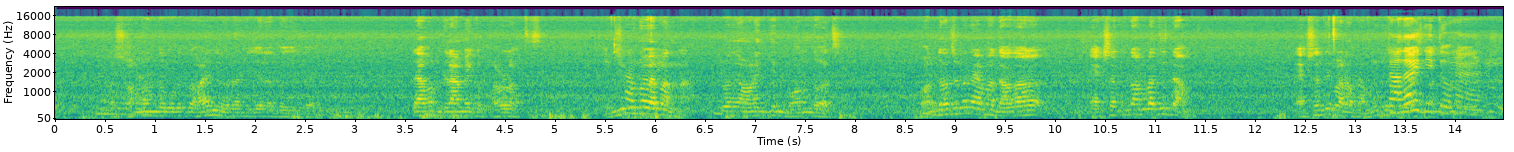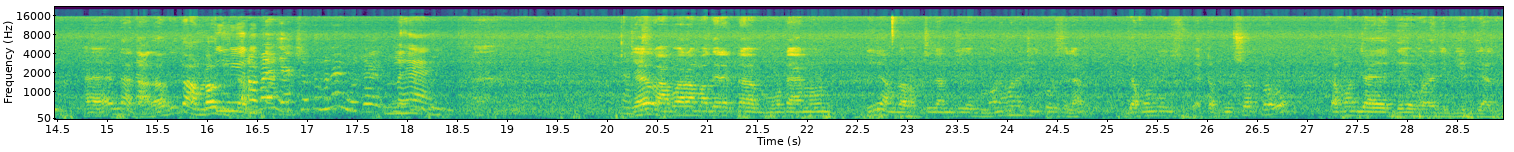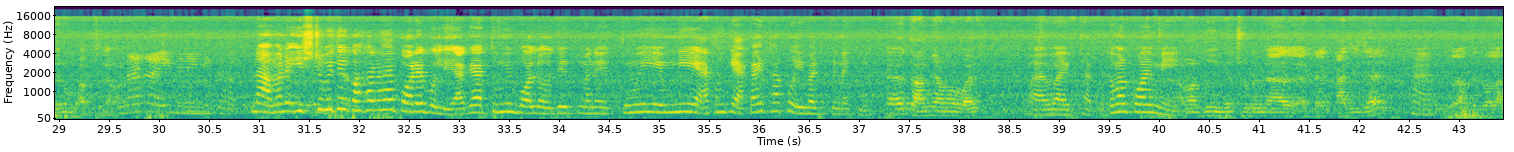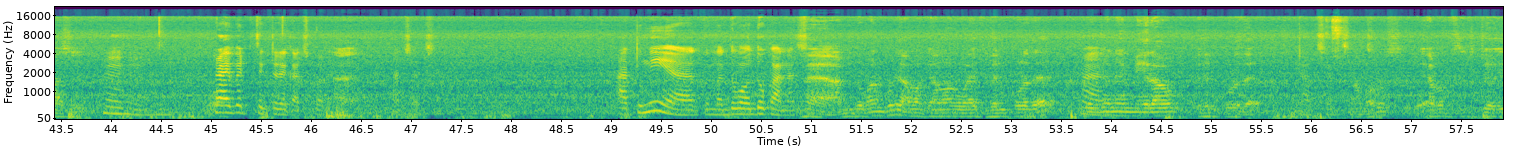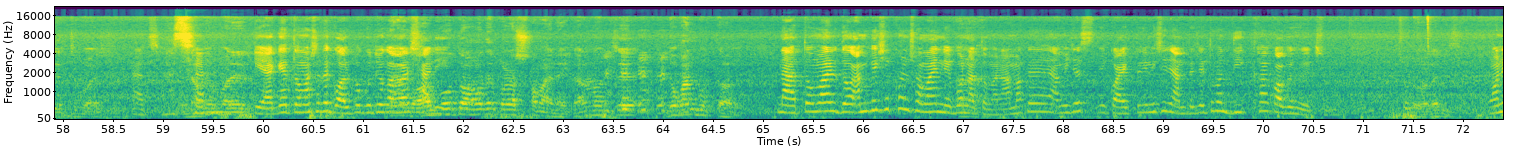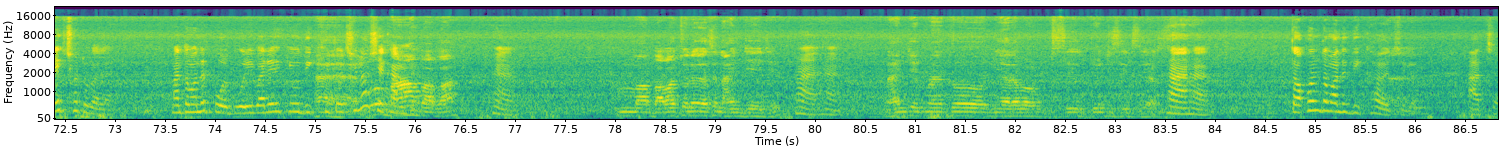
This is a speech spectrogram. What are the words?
সম্বন্ধ করে তো হয়নি ওরা নিজেরা দেখেছে আর তো এখন গ্রামে খুব ভালো লাগতেছে। এমনি কোনো ব্যাপার না অনেকদিন বন্ধ আছে। বন্ধ আছে মানে আমার দাদা একসাথে তো আমরা দিতাম। একসাথেই পাঠাতাম? দাদাই দিত হ্যাঁ। হ্যাঁ না দাদাও দিত আমরাও দিতাম। একসাথে মানে মোটা হ্যাঁ। যাই হোক আবার আমাদের একটা মোটা অ্যামাউন্ট দিয়ে আমরা ভাবছিলাম যে মনে মনে ঠিক করেছিলাম। যখন একটা ফুরসত পাবো তখন যায় দেওঘরে যে গিয়ে দিয়ে আসব এরকম ভাবছিলাম। না না এইখানেই নিতে হবে। না মানে ইষ্টবিতির কথা না হয় পরে বলি। আগে আর তুমি বলো যে মানে তুমি এমনি এখন কি একাই থাকো এই বাড়িতে নাকি? হ্যাঁ তো আমি আমার ওয়াইফ ওয়াইফ থাকো। তোমার কয় মেয়ে? আমার দুই মেয়ে ছোটো মেয়ে আর একটা কাজে যায়। হ্যাঁ। রাতের বেলা আসে। হুম হুম প্রাইভেট সেক্টরে কাজ করো। হ্যাঁ। আচ্ছা আচ্ছা। আর তুমি তোমার দোকান আছে। হ্যাঁ আমি দোকান করি আমাকে আমার ওয়াইফ হেল্প করে দেয়। হ্যাঁ। ওইখানে মেয়েরাও হেল্প করে দেয়। আচ্ছা আচ্ছা। হয়ে আচ্ছা আচ্ছা। আগে তোমার সাথে গল্প গুজব আমার শাড়ি তো আমাদের করার সময় নেই কারণ হচ্ছে দোকান করতে হবে। না তোমার আমি বেশিক্ষণ সময় নেব না তোমার। আমাকে আমি জাস্ট কয়েকটা জিনিসই জানতে চাই। তোমার দীক্ষা কবে হয়েছিল? ছোটোবেলায় অনেক ছোটবেলায়। মানে তোমাদের পর- পরিবারের কেউ দীক্ষিত হ্যাঁ, ছিল সেখান থেকে? বাবা। হ্যাঁ। বাবা চলে গেছে নাইনটি এইটে হ্যাঁ হ্যাঁ। নাইনটি এইট মানে তো near about twenty six years হ্যাঁ হ্যাঁ। তখন তোমাদের দীক্ষা হয়েছিল। আচ্ছা।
